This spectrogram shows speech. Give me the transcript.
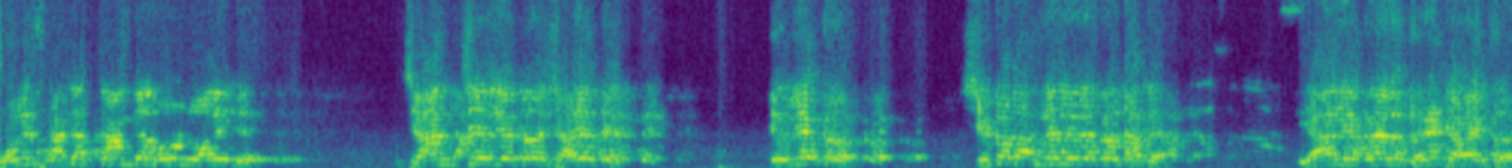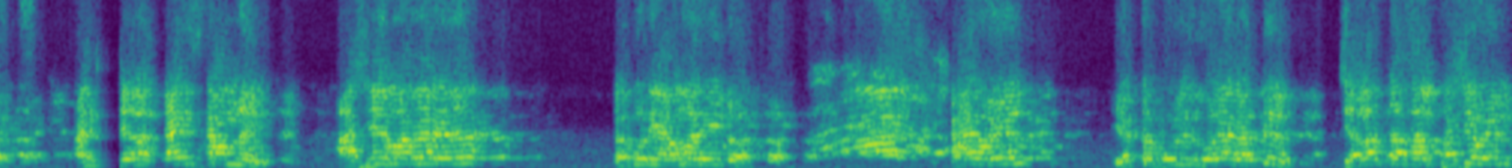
पोलीस खात्यात काम केलं म्हणून नॉलेज आहे ज्यांचे लेकर शाळेत आहेत ते लेकर शिकत असलेले लेकर दाखल्या. या लेकराला घरी ठेवायचं आणि त्याला काहीच काम नाही. असे मारणार आहे ना तर कोणी आम्हाला इथं? काय होईल? एक तर पोलीस गोळ्या घालतील ज्याला तासाला फाशी होईल.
